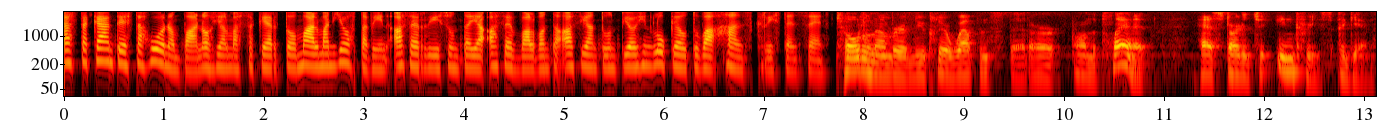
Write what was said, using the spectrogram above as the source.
Tästä käänteestä huonompaan ohjelmassa kertoo maailman johtaviin aseriisunta- ja asevalvonta-asiantuntijoihin lukeutuva Hans Christensen. Total number of nuclear weapons that are on the planet has started to increase again.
